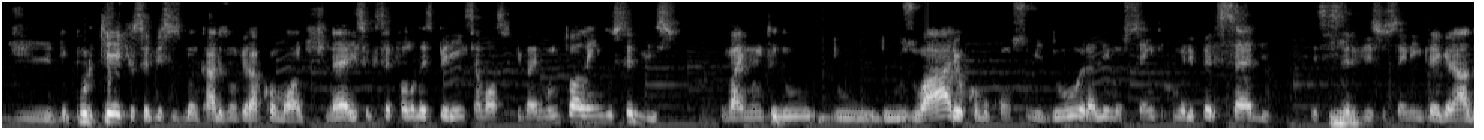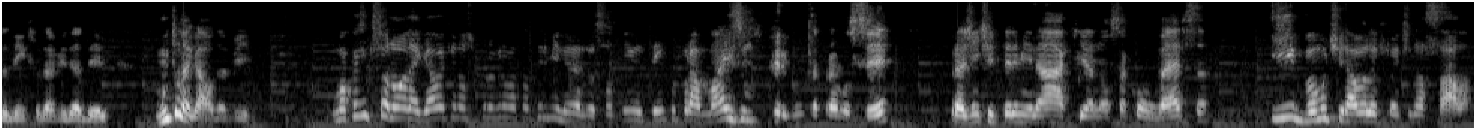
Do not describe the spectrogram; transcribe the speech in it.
de, do porquê que os serviços bancários vão virar commodity, né? Isso que você falou da experiência mostra que vai muito além do serviço, vai muito do, do, do usuário como consumidor ali no centro, como ele percebe esse uhum. serviço sendo integrado dentro da vida dele. Muito legal, Davi. Uma coisa que só não é legal é que nosso programa está terminando. Eu só tenho tempo para mais uma pergunta para você, para a gente terminar aqui a nossa conversa. E vamos tirar o elefante da sala.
